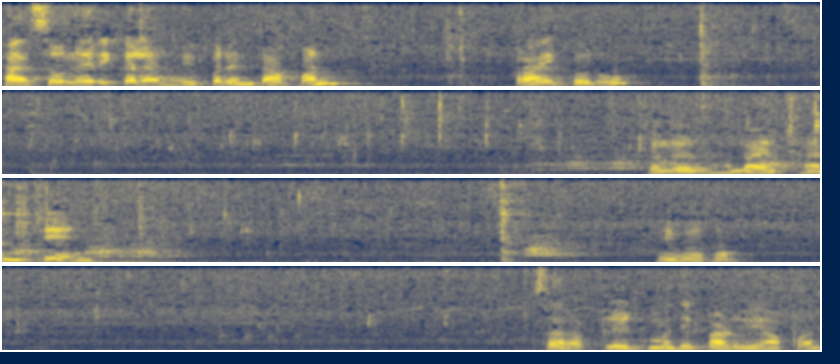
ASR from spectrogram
छान सोनेरी कलर होईपर्यंत आपण फ्राय करू. कलर झाला आहे छान चेंज हे बघा. चला प्लेटमध्ये काढूया आपण.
